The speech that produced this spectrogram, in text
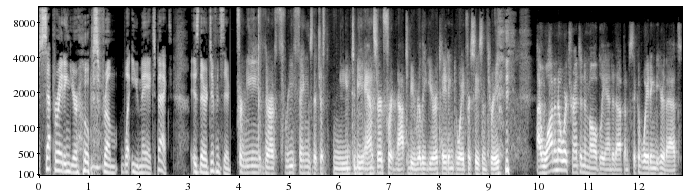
separating your hopes from what you may expect, is there a difference there? for me, there are three things that just need to be answered for it not to be really irritating to wait for season three. I want to know where Trenton and Mobley ended up. I'm sick of waiting to hear that.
